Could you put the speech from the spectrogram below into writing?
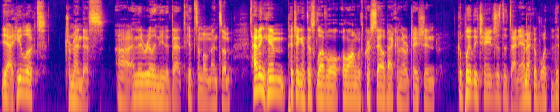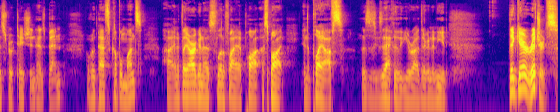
Yeah, he looked tremendous uh, and they really needed that to get some momentum. Having him pitching at this level, along with Chris Sale back in the rotation, completely changes the dynamic of what this rotation has been over the past couple months. Uh, and if they are going to solidify a, plot, a, spot in the playoffs, this is exactly the Erod they're going to need. Then Garrett Richards.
